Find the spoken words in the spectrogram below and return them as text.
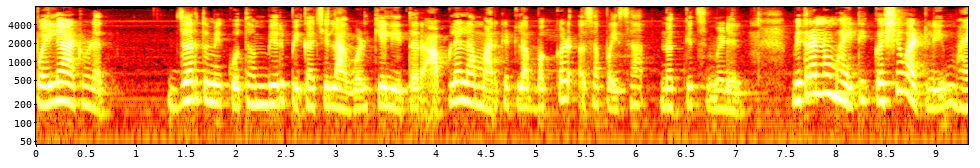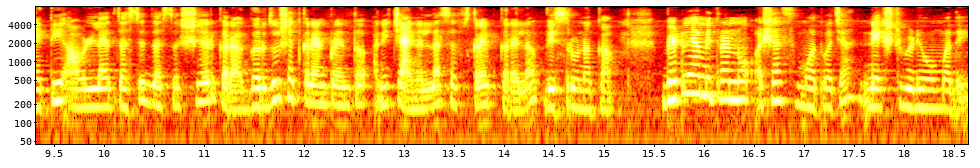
पहिल्या आठवड्यात जर तुम्ही कोथिंबीर पिकाची लागवड केली तर आपल्याला मार्केटला बक्कड असा पैसा नक्कीच मिळेल. मित्रांनो माहिती कशी वाटली? माहिती आवडल्यास जास्तीत जास्त शेअर करा. गरजू शेतकऱ्यांपर्यंत आणि चॅनलला सबस्क्राईब करायला विसरू नका. भेटूया मित्रांनो अशाच महत्त्वाच्या नेक्स्ट व्हिडिओमध्ये.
